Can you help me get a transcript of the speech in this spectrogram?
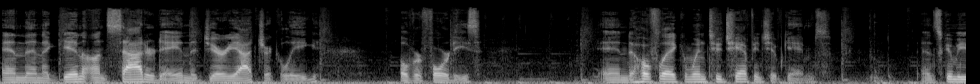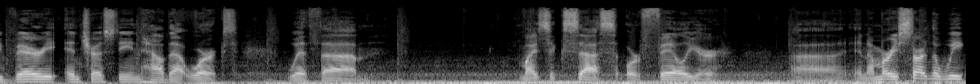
and then again on Saturday in the Geriatric League over 40s. And hopefully, I can win two championship games. And it's going to be very interesting how that works with um, my success or failure. Uh, and I'm already starting the week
